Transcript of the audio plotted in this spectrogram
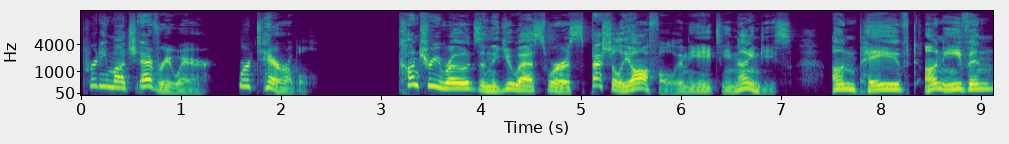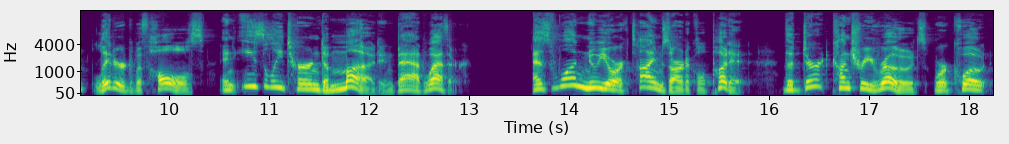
pretty much everywhere, were terrible. Country roads in the US were especially awful in the 1890s, unpaved, uneven, littered with holes, and easily turned to mud in bad weather. As one New York Times article put it, the dirt country roads were, quote,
